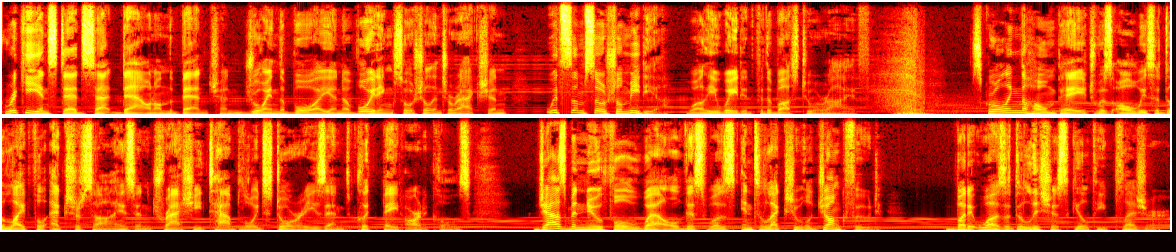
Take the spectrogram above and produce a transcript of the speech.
Ricky instead sat down on the bench and joined the boy in avoiding social interaction with some social media while he waited for the bus to arrive. Scrolling the homepage was always a delightful exercise in trashy tabloid stories and clickbait articles. Jasmine knew full well this was intellectual junk food, but it was a delicious guilty pleasure.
